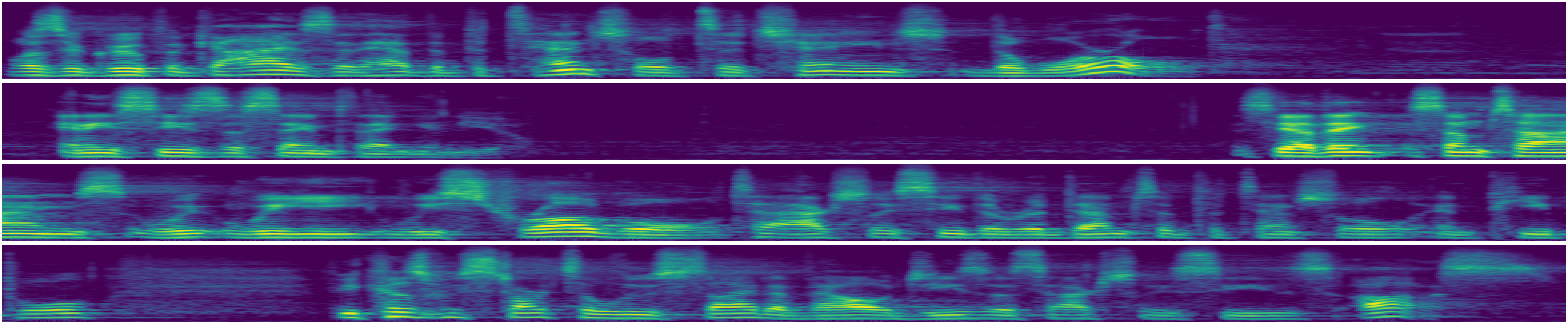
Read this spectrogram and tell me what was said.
was a group of guys that had the potential to change the world. And he sees the same thing in you. See, I think sometimes we, we, we struggle to actually see the redemptive potential in people because we start to lose sight of how Jesus actually sees us.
